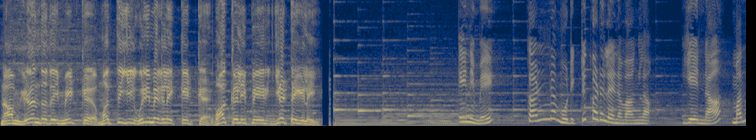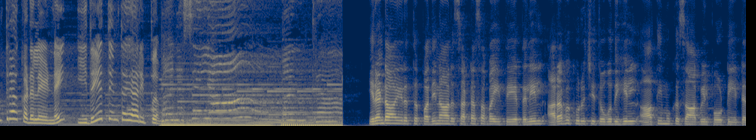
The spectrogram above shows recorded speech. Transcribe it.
நாம் இழந்ததை மீட்க மத்தியில் உரிமைகளை கேட்க வாக்களிப்பேர் இரட்டை இலை இனிமே கண்ணை மூடிட்டு கடலை எண்ணெய் வாங்கலாம். ஏன்னா மந்த்ரா கடலை எண்ணெய் இதயத்தின் தயாரிப்பு. இரண்டாயிரத்து பதினாறு சட்டசபை தேர்தலில் அரவக்குறிச்சி தொகுதியில் அதிமுக சார்பில் போட்டியிட்ட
